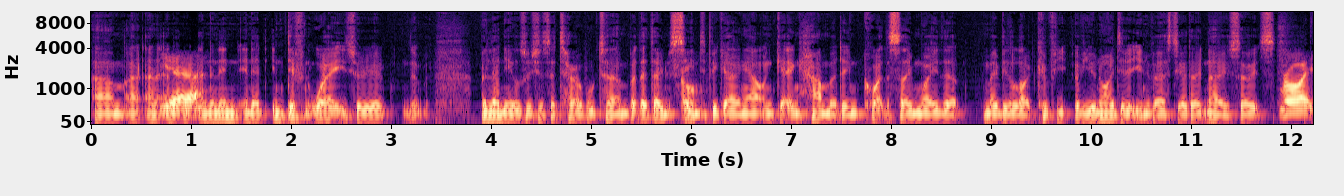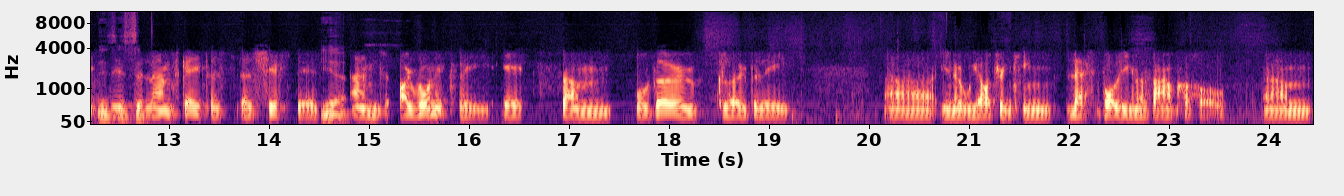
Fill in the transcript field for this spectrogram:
um, and, and, Yeah. and, in in, a, in different ways. Know, Millennials, which is a terrible term, but they don't seem Sure. to be going out and getting hammered in quite the same way that maybe the like of you, of and did at university. I don't know. So it's Right. It's- the, it's the the- landscape has, has shifted. Yeah. And ironically, it's um, although globally, uh, you know, we are drinking less volume of alcohol, um,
